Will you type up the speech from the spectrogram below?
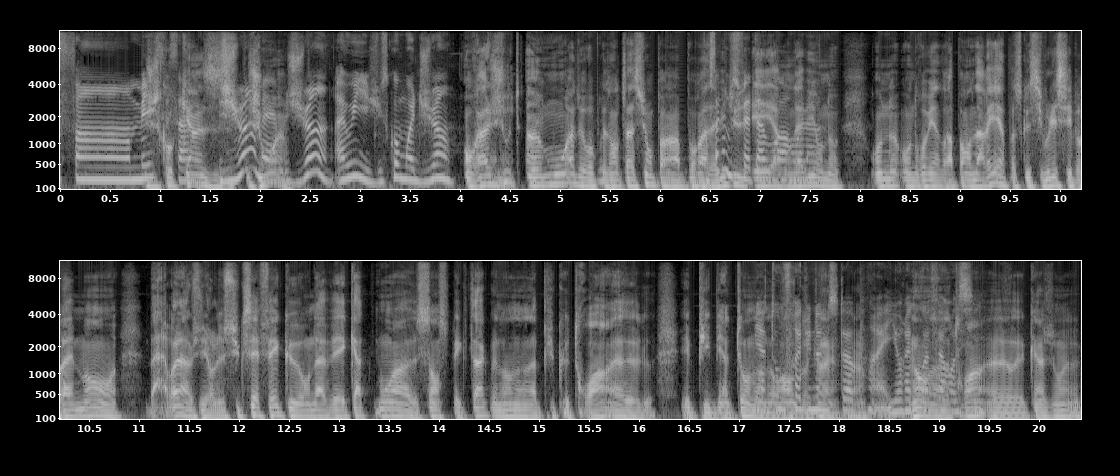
fin mai. Jusqu'au c'est ça 15 juin. juin. même. Juin. Ah oui, jusqu'au mois de juin. On rajoute un mois de représentation par rapport à l'habitude. faites Et à mon avis, voilà. on on, on ne reviendra pas en arrière parce que si vous voulez, c'est vraiment, ben voilà, je veux dire, le succès fait qu'on avait quatre mois sans spectacle, maintenant on n'en a plus que trois. euh, et puis bientôt, on Bientôt, en aura ferez du encore- non-stop. voilà. Ouais, Il y aurait de quoi on en faire aussi. trois, euh, 15 juin. 15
